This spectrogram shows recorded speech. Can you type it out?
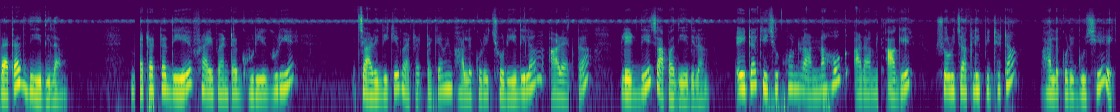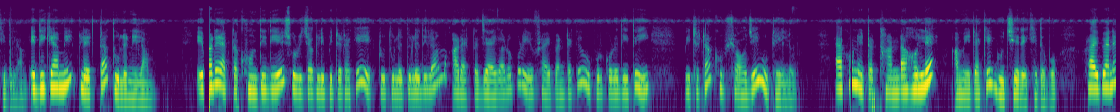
ব্যাটার দিয়ে দিলাম। ব্যাটারটা দিয়ে ফ্রাই প্যানটা ঘুরিয়ে ঘুরিয়ে চারিদিকে ব্যাটারটাকে আমি ভালো করে ছড়িয়ে দিলাম আর একটা প্লেট দিয়ে চাপা দিয়ে দিলাম। এইটা কিছুক্ষণ রান্না হোক আর আমি আগের সরু চাকলি পিঠেটা ভালো করে গুছিয়ে রেখে দিলাম। এদিকে আমি প্লেটটা তুলে নিলাম। এবারে একটা খুন্তি দিয়ে সরু চাকলি পিঠেটাকে একটু তুলে তুলে দিলাম আর একটা জায়গার ওপরে ফ্রাই প্যানটাকে উপর করে দিতেই পিঠেটা খুব সহজেই উঠে এলো। এখন এটা ঠান্ডা হলে আমি এটাকে গুছিয়ে রেখে দেবো। ফ্রাই প্যানে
